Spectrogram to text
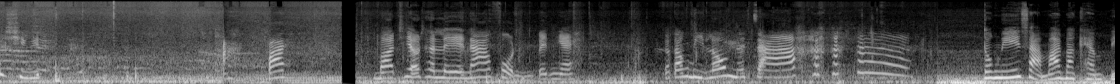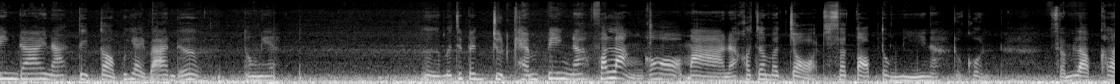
ยชีวิตอะไปมาเที่ยวทะเลหน้าฝนเป็นไง ก็ต้องมีร่มนะจ๊ะ ตรงนี้สามารถมาแคมปิ้งได้นะ ติดต่อผู้ใหญ่บ้านเด้อตรงเนี้ย ออมันจะเป็นจุดแคมปิ้งนะฝรั่งก็มานะเขาจะมาจอดสต็อปตรงนี้นะทุกคนสำหรับใคร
